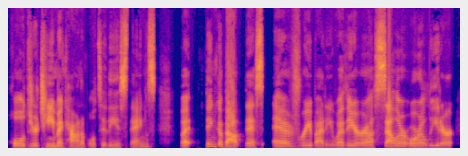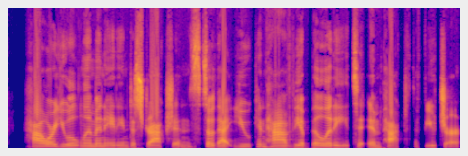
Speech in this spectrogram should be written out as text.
hold your team accountable to these things. But think about this everybody, whether you're a seller or a leader, how are you eliminating distractions so that you can have the ability to impact the future?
